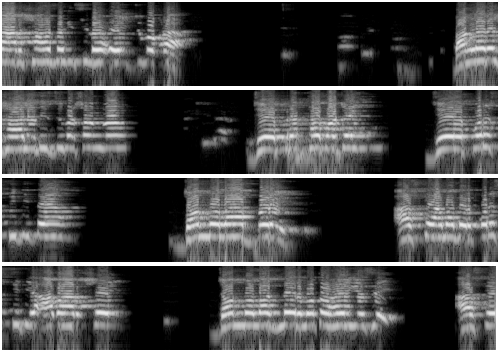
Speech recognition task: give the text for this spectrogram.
তার সহযোগী ছিল এই যুবকরা। বাংলাদেশ আহলাদিস যুব সংঘ যে প্রেক্ষাপটে, যে পরিস্থিতিতে জন্ম লাভ করে, আজকে আমাদের পরিস্থিতি আবার সেই জন্মলগ্নের মতো হয়ে গেছে। আজকে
